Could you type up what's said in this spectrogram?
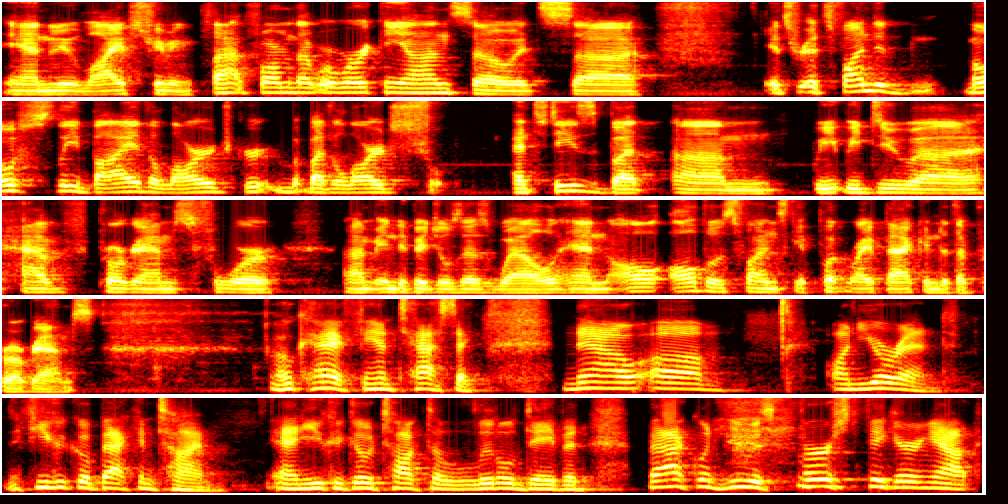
and a new live streaming platform that we're working on. So it's uh, it's it's funded mostly by the large group by the large entities, but um, we we do uh, have programs for um, individuals as well, and all all those funds get put right back into the programs. Okay, fantastic. Now, um, on your end, if you could go back in time and you could go talk to little David back when he was first figuring out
